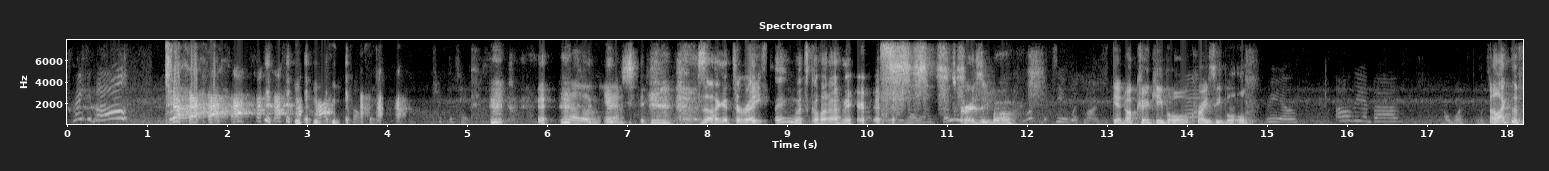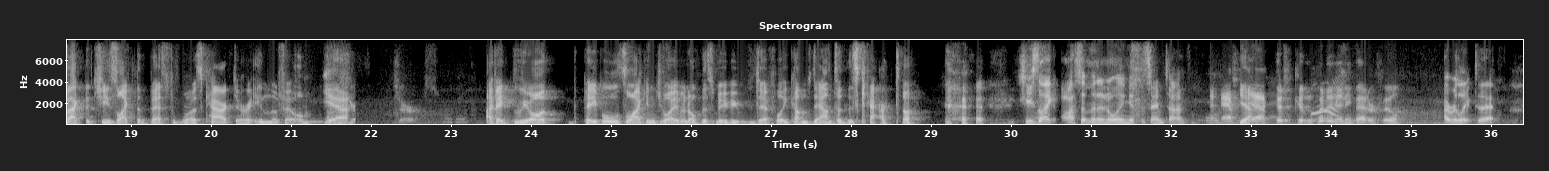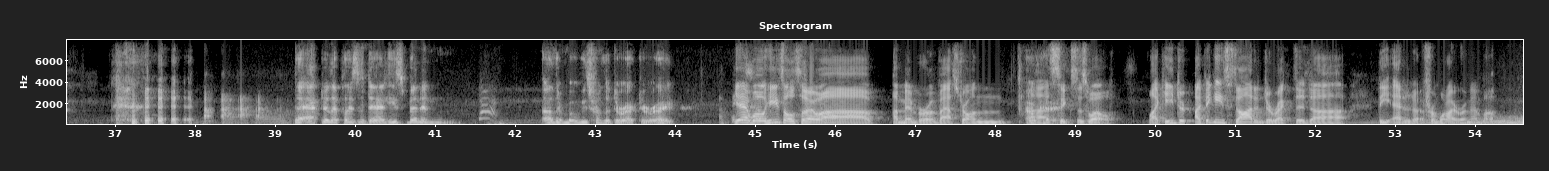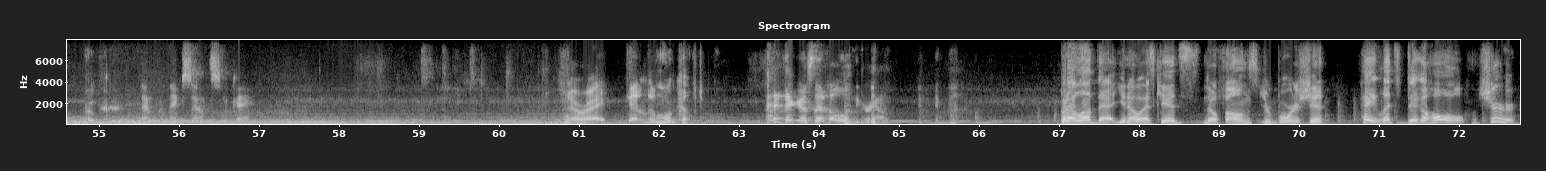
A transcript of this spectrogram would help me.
Crazy ball! Check the tape. oh man. Is that like a Tourette's thing? What's going on here? It's crazy ball. What's the deal with monsters? yeah, not kooky ball, crazy ball. Real. All the above. I like the fact that she's like the best worst character in the film. yeah. Sure. I think your people's like enjoyment of this movie definitely comes down to this character. She's like awesome and annoying at the same time. Yeah. yeah, could, couldn't put it any better, Phil. I relate to that. The actor that plays the dad, he's been in other movies from the director, right? Yeah, so. well, he's also uh, a member of Astron uh, Okay. Six as well. Like he, I think he started and directed uh, the editor, from what I remember. Okay. That would make sense. Okay. All right, got a little more comfortable. there goes that hole in the ground. But I love that, you know, as kids, no phones, you're bored as shit. Hey, let's dig a hole. Sure.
